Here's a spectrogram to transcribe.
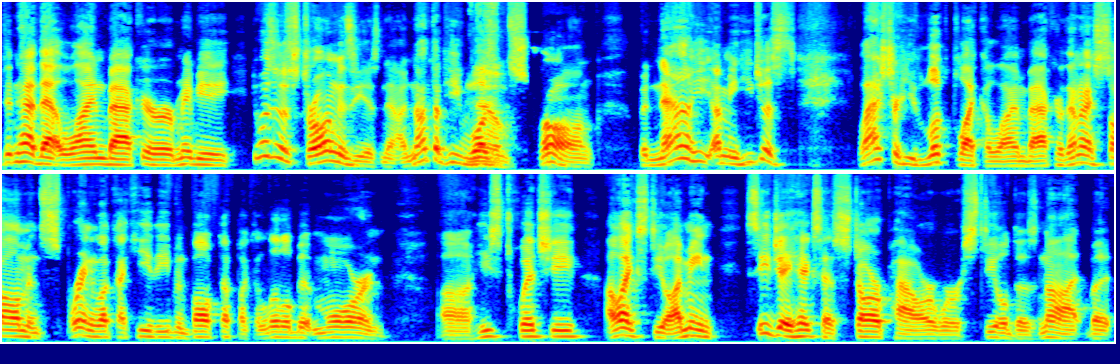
didn't have that linebacker. Or maybe he wasn't as strong as he is now. Not that he wasn't strong, but now he, I mean, he just last year he looked like a linebacker. Then I saw him in spring, looked like he'd even bulked up like a little bit more, and uh, he's twitchy. I like Steele. I mean, CJ Hicks has star power where Steele does not, but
